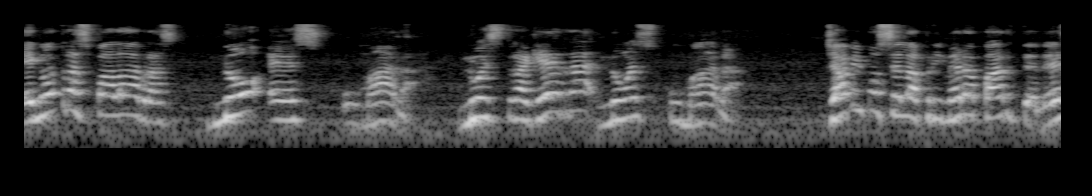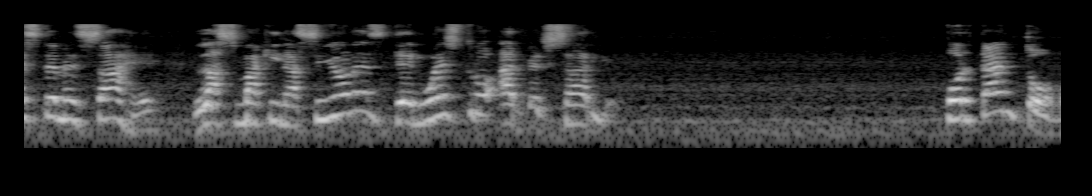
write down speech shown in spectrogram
En otras palabras, no es humana. Nuestra guerra no es humana. Ya vimos en la primera parte de este mensaje las maquinaciones de nuestro adversario. Por tanto,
